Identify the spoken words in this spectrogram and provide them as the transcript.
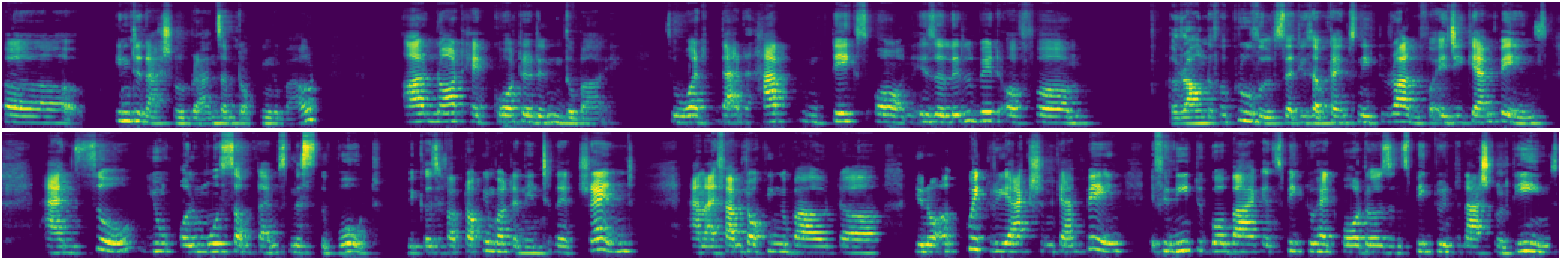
uh, international brands I'm talking about are not headquartered in Dubai. So what that takes on is a little bit of um, a round of approvals that you sometimes need to run for edgy campaigns. And so you almost sometimes miss the boat because if I'm talking about an internet trend, and if I'm talking about uh, you know a quick reaction campaign, if you need to go back and speak to headquarters and speak to international teams,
